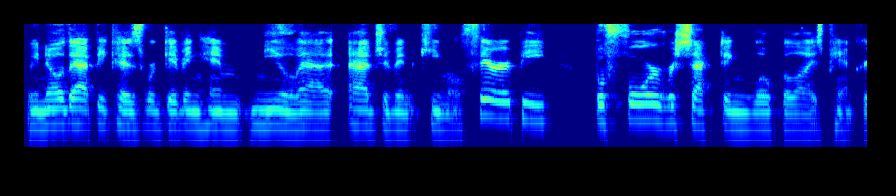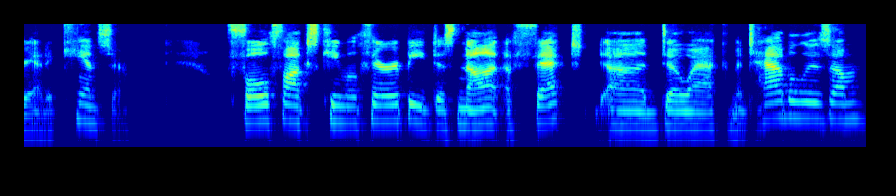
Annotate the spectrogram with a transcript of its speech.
We know that because we're giving him neoadjuvant chemotherapy before resecting localized pancreatic cancer. FOLFOX chemotherapy does not affect uh, DOAC metabolism.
